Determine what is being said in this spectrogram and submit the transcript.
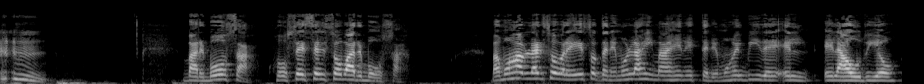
Barbosa, José Celso Barbosa. Vamos a hablar sobre eso, tenemos las imágenes, tenemos el video, el, audio,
